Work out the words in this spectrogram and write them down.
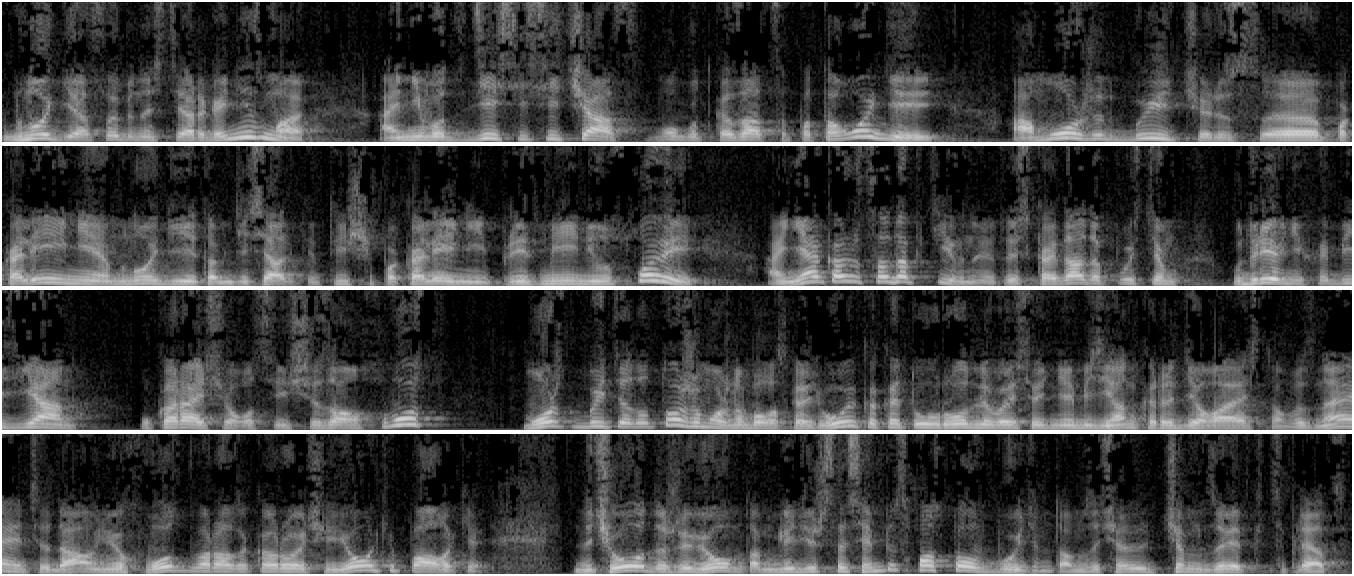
многие особенности организма, они вот здесь и сейчас могут казаться патологией, А может быть, через э, поколение, многие там десятки тысяч поколений при изменении условий, они окажутся адаптивные. То есть, когда, допустим, у древних обезьян укорачивался и исчезал хвост, может быть, это тоже можно было сказать, ой, какая-то уродливая сегодня обезьянка родилась, там, вы знаете, да, у нее хвост в два раза короче, елки-палки, для чего доживем, там, глядишь, совсем без хвостов будем, там, зачем чем за ветки цепляться.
